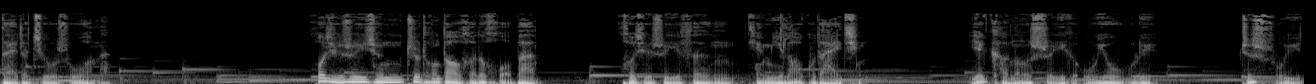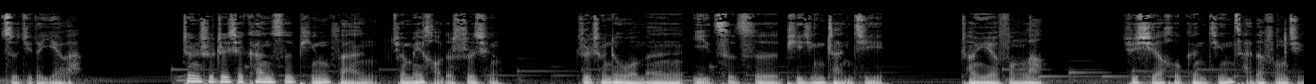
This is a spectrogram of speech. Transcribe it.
待着救赎我们。或许是一群志同道合的伙伴，或许是一份甜蜜牢固的爱情，也可能是一个无忧无虑、只属于自己的夜晚。正是这些看似平凡却美好的事情，支撑着我们一次次披荆斩棘，穿越风浪。去邂逅更精彩的风景。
